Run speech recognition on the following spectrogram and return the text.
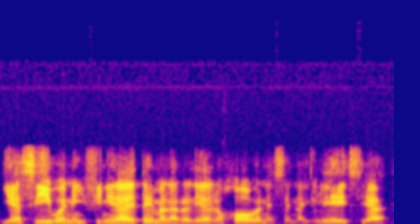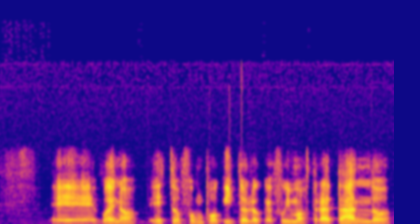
y así, bueno, infinidad de temas, la realidad de los jóvenes en la iglesia. Eh, bueno, esto fue un poquito lo que fuimos tratando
